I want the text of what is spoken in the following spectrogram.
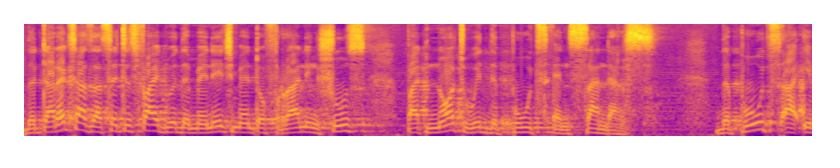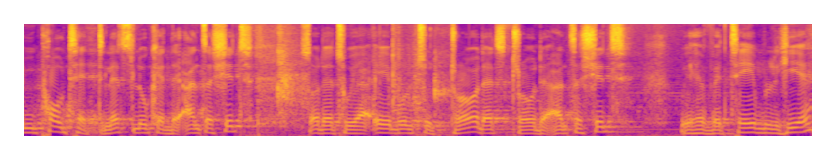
The directors are satisfied with the management of running shoes, but not with the boots and sandals. The boots are imported. Let's look at the answer sheet so that we are able to draw that, draw the answer sheet. We have a table here.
